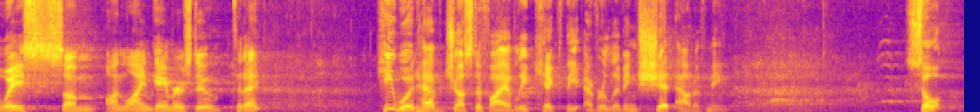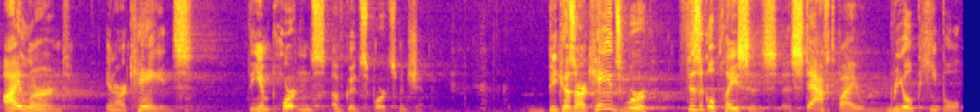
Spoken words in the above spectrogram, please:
the way some online gamers do today, he would have justifiably kicked the ever living shit out of me. So I learned in arcades the importance of good sportsmanship. Because arcades were physical places staffed by real people,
